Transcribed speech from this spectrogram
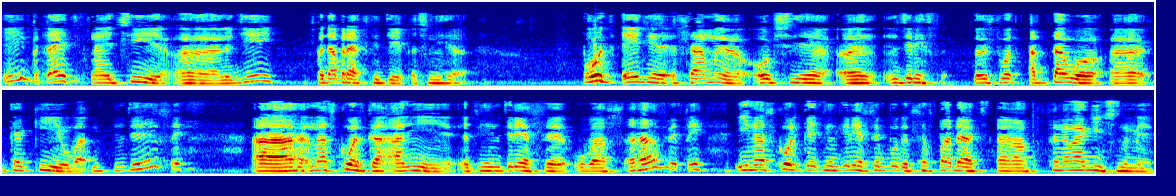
и пытаетесь найти э, людей, подобрать людей, точнее, под эти самые общие э, интересы. То есть вот от того, какие у вас интересы, а, насколько они, эти интересы у вас развиты, и насколько эти интересы будут совпадать а, с аналогичными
